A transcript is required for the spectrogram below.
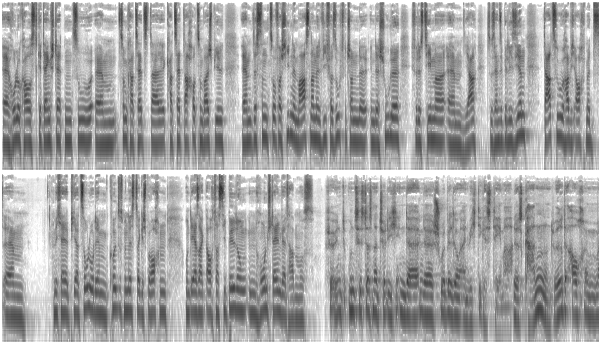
äh, Holocaust-Gedenkstätten, zu, ähm, zum KZ, da, KZ Dachau zum Beispiel. Ähm, das sind so verschiedene Maßnahmen, wie versucht wird schon in der, in der Schule für das Thema ähm, ja, zu sensibilisieren. Dazu habe ich auch mit ähm, Michael Piazzolo, dem Kultusminister, gesprochen und er sagt auch, dass die Bildung einen hohen Stellenwert haben muss. Für uns ist das natürlich in der, in der Schulbildung ein wichtiges Thema. Das kann und wird auch im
